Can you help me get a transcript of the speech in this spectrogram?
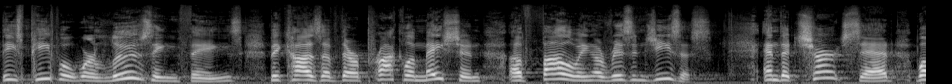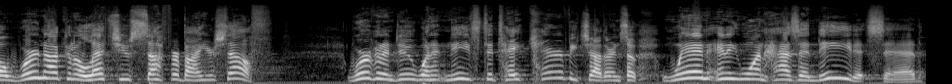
These people were losing things because of their proclamation of following a risen Jesus. And the church said, Well, we're not going to let you suffer by yourself. We're going to do what it needs to take care of each other. And so when anyone has a need, it said,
